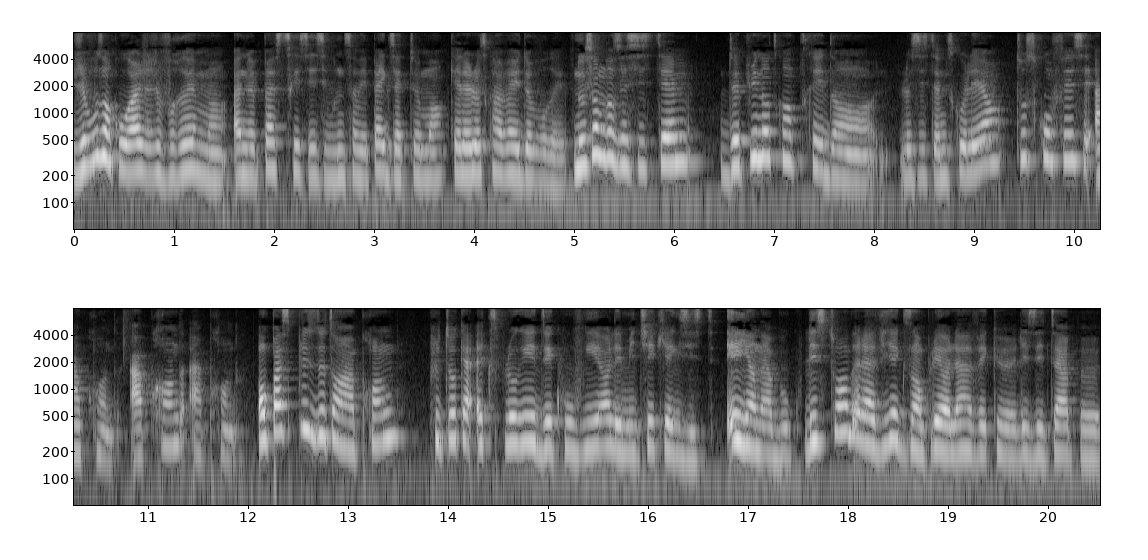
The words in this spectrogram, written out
Je vous encourage vraiment à ne pas stresser si vous ne savez pas exactement quel est le travail de vos rêves. Nous sommes dans un système depuis notre entrée dans le système scolaire, tout ce qu'on fait, c'est apprendre, apprendre, apprendre. On passe plus de temps à apprendre plutôt qu'à explorer et découvrir les métiers qui existent. Et il y en a beaucoup. L'histoire de la vie exemplaire là avec euh, les étapes euh,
